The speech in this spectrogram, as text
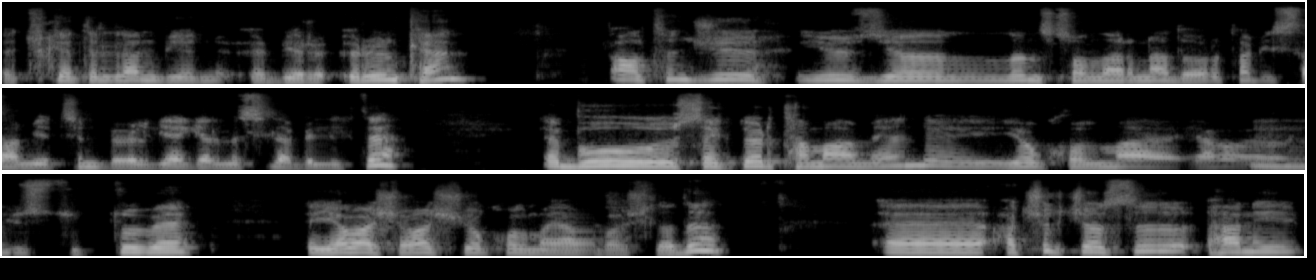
e, tüketilen bir bir ürünken 6. yüzyılın sonlarına doğru tabii İslamiyet'in bölgeye gelmesiyle birlikte e, bu sektör tamamen e, yok hı. yüz tuttu ve e, yavaş yavaş yok olmaya başladı. E, açıkçası hani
